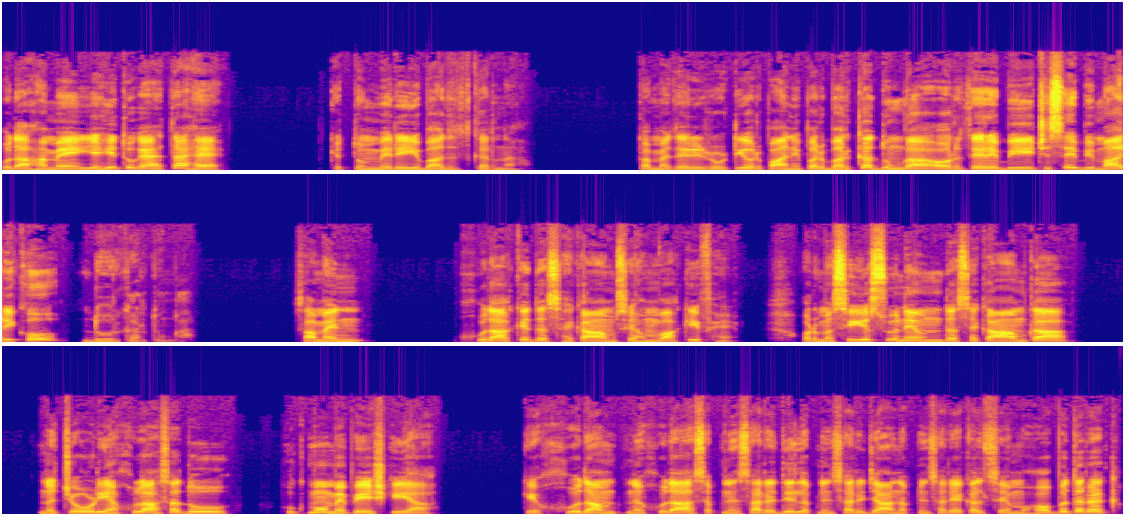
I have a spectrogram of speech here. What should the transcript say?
خدا ہمیں یہی تو کہتا ہے کہ تم میری عبادت کرنا، تب میں تیری روٹی اور پانی پر برکت دوں گا اور تیرے بیچ سے بیماری کو دور کر دوں گا۔ سامعین، خدا کے دس حکام سے ہم واقف ہیں اور مسی یسو نے ان دس حکام کا نچوڑ یا خلاصہ دو حکموں میں پیش کیا کہ خدا نے خدا سے اپنے سارے دل، اپنی ساری جان، اپنی سارے عقل سے محبت رکھ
